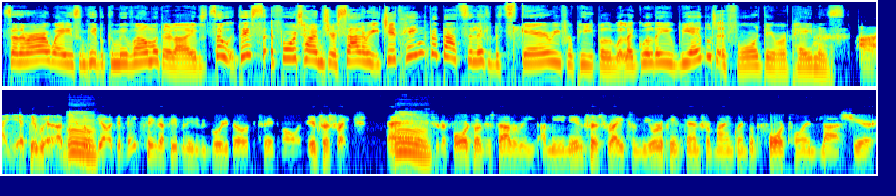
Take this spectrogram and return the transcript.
So there are ways, and people can move on with their lives. So this four times your salary, do you think that that's a little bit scary for people? Like, will they be able to afford their repayments? Ah, yes, they will. I mean, mm. the, the, big thing that people need to be worried about at the moment is interest rates. Uh, mm. So the four times your salary, I mean, interest rates from the European Central Bank went up four times last year.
